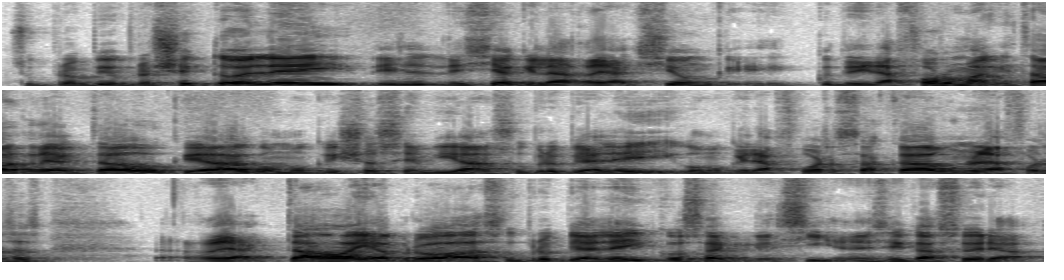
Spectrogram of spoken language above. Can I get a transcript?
su propio proyecto de ley, él decía que la reacción, de la forma que estaba redactado, quedaba como que ellos enviaban su propia ley y como que las fuerzas, cada una de las fuerzas, redactaba y aprobaba su propia ley, cosa que sí, en ese caso era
